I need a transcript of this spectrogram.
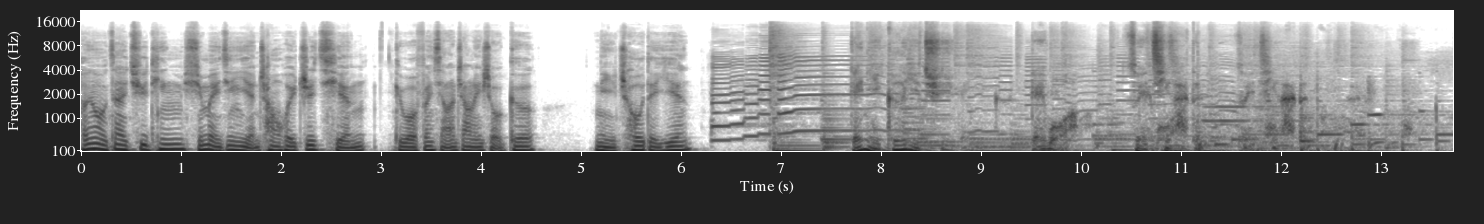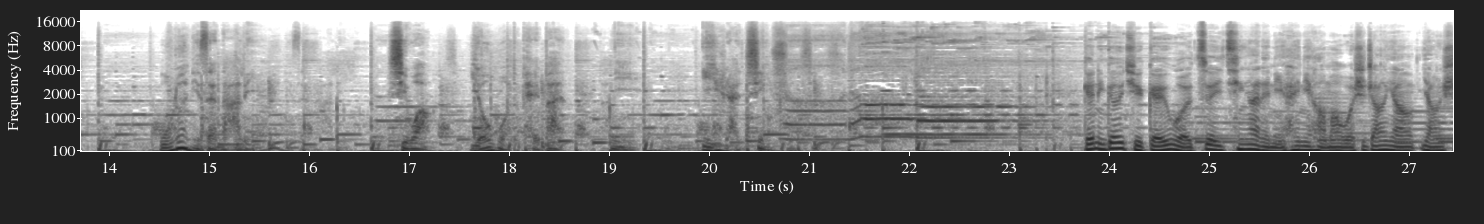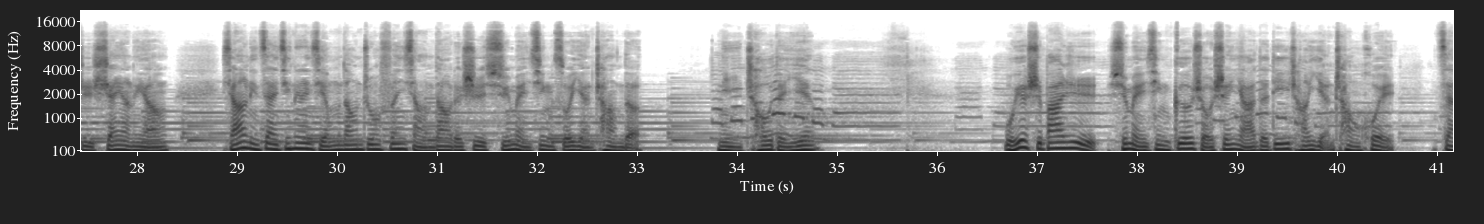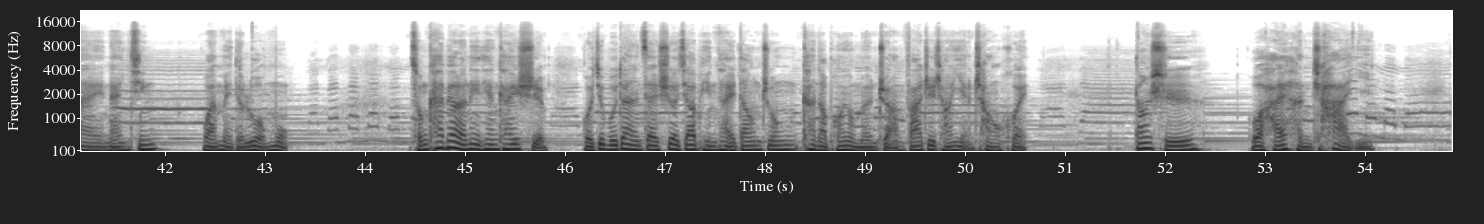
朋友在去听许美静演唱会之前，给我分享了这样的一首歌《你抽的烟》。给你歌一曲，给我最亲爱的你，最亲爱的你。无论你在哪里，希望有我的陪伴，你依然幸福。给你歌曲，给我最亲爱的你。嘿，你好吗？我是张扬，杨是山羊的羊。想要你在今天的节目当中分享到的是许美静所演唱的《你抽的烟》。五月十八日，许美静歌手生涯的第一场演唱会在南京完美的落幕。从开票的那天开始，我就不断在社交平台当中看到朋友们转发这场演唱会。当时我还很诧异。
